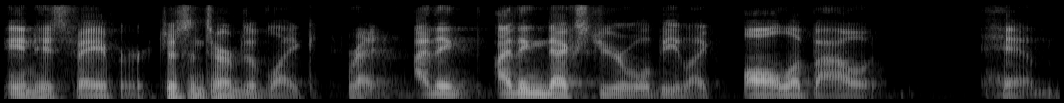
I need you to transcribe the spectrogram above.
in his favor, just in terms of like right. I think I think next year will be like all about him.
